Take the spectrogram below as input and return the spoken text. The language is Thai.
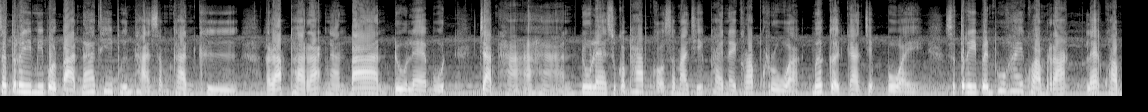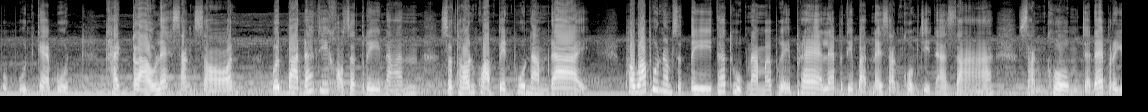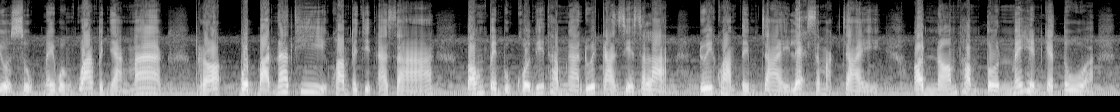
สตรีมีบทบาทหน้าที่พื้นฐานสำคัญคือ รับภาระงานบ้าน ดูแลบุตร จัดหาอาหาร ดูแลสุขภาพของสมาชิกภายในครอบครัว เมื่อเกิดการเจ็บป่วย สตรีเป็นผู้ให้ความรักและความอบอุ่นแก่บุตร ขัดเกลาและสั่งสอน บทบาทหน้าที่ของสตรีนั้น สะท้อนความเป็นผู้นำได้ภาวะผู้นำสตรีถ้าถูกนำมาเผยแพร่และปฏิบัติในสังคมจิตอาสา สังคมจะได้ประโยชน์สุขในวงกว้างเป็นอย่างมาก เพราะบทบาทหน้าที่ความเป็นจิตอาสา ต้องเป็นบุคคลที่ทำงานด้วยการเสียสละ ด้วยความเต็มใจและสมัครใจ อ่อนน้อมถ่อมตนไม่เห็นแก่ตัว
